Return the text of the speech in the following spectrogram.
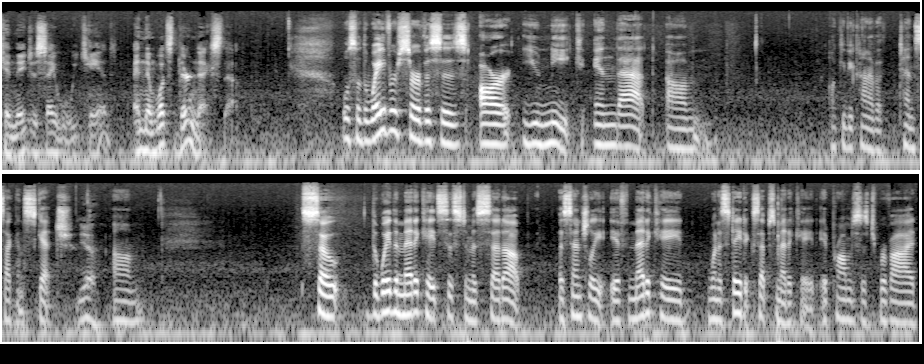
can they just say, well, we can't? And then what's their next step? Well, so the waiver services are unique in that, um, I'll give you kind of a 10 second sketch. Yeah. Um, so the way the Medicaid system is set up, essentially, if Medicaid, when a state accepts Medicaid, it promises to provide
